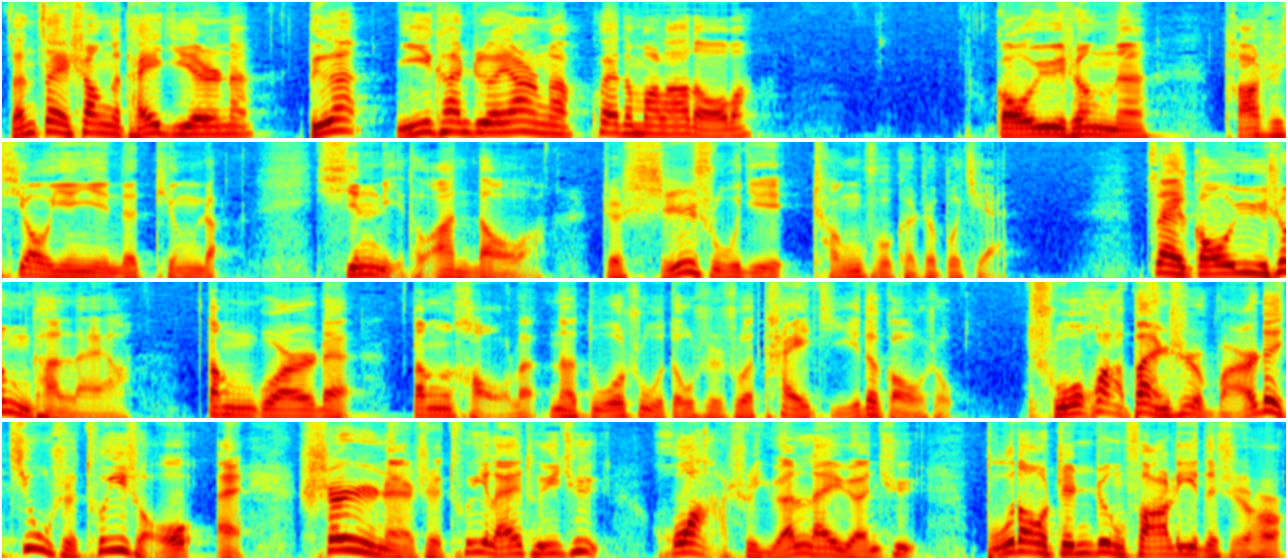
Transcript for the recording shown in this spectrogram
咱再上个台阶呢。得，你一看这样啊，快他妈拉倒吧！”高玉胜呢，他是笑吟吟的听着。心里头暗道啊，这石书记城府可是不浅。在高玉胜看来啊，当官的当好了，那多数都是说太极的高手，说话办事玩的就是推手。哎，事儿呢是推来推去，话是圆来圆去，不到真正发力的时候，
